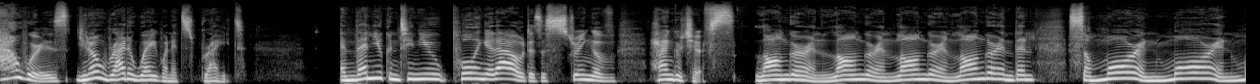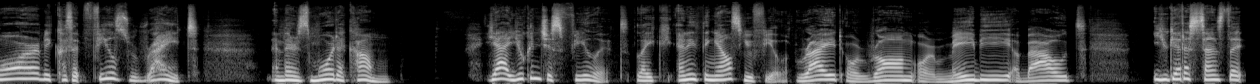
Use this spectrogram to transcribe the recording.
hours, you know, right away when it's right. And then you continue pulling it out as a string of handkerchiefs, longer and longer and longer and longer, and then some more and more and more because it feels right. And there's more to come. Yeah, you can just feel it, like anything else you feel, right or wrong or maybe about. You get a sense that,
